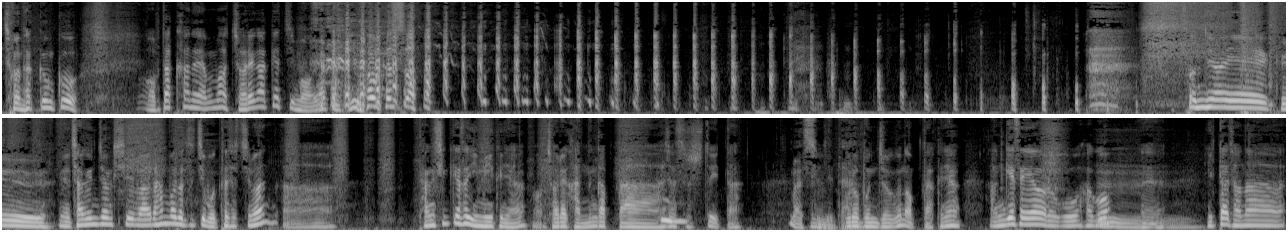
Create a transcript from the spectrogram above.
전화 끊고 없다카네 뭐 절에 갔겠지 뭐 약간 이러면서 손녀의 그 장윤정 씨의 말을 한 번도 듣지 못하셨지만 아 당신께서 이미 그냥 어, 절에 갔는갑다 하셨을 수도 있다. 맞습니다. 음, 물어본 적은 없다. 그냥 안 계세요라고 하고 음. 네. 이따 전화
